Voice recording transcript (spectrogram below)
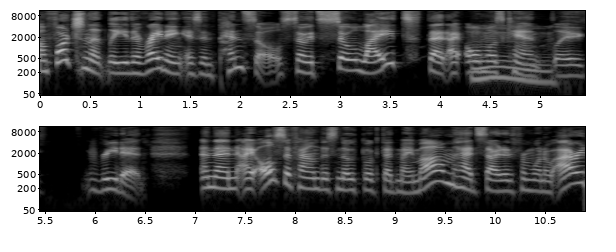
unfortunately, the writing is in pencil, so it's so light that I almost mm. can't like read it. And then I also found this notebook that my mom had started from one of our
